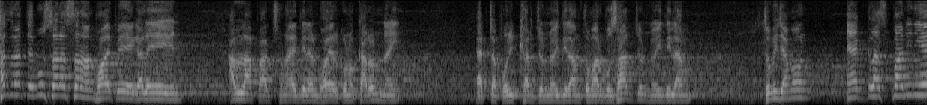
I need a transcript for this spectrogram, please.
হাজরাতে মুসা ভয় পেয়ে গেলেন। আল্লাহ পাক শোনায় দিলেন, ভয়ের কোনো কারণ নাই। একটা পরীক্ষার জন্যই দিলাম, তোমার বোঝার জন্যই দিলাম। তুমি যেমন এক গ্লাস পানি নিয়ে,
